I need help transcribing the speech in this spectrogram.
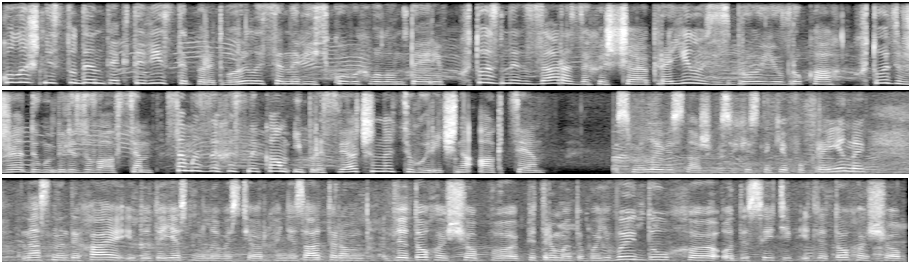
Колишні студенти-активісти перетворилися на військових волонтерів. Хтось з них зараз захищає країну зі зброєю в руках, хтось вже демобілізувався. Саме захисникам і присвячена цьогорічна акція. Сміливість наших захисників України нас надихає і додає сміливості організаторам для того, щоб підтримати бойовий дух одеситів, і для того, щоб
